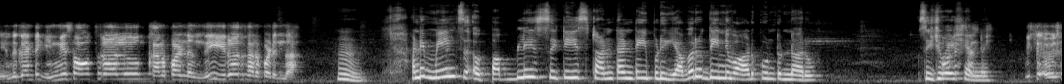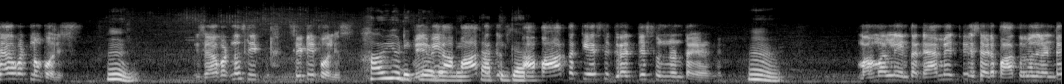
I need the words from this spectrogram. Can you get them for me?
ఎందుకంటే ఇన్ని సంవత్సరాలు కనపడింది ఈ రోజు కనపడిందా? అంటే మీన్స్ పబ్లిసిటీ స్టంట్ అంటే ఇప్పుడు ఎవరు దీన్ని వాడుకుంటున్నారు? సిచ్యువేషన్ విశా- విశాఖపట్నం పోలీస్. విశాఖపట్నం సి- city police. How you declare ఆ పాత కేసు గ్రడ్జెస్ ఉండుంటాయండి. Hmm. మమ్మల్ని ఇంత డ్యామేజ్ చేశాడు పాత రోజులు అంటే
